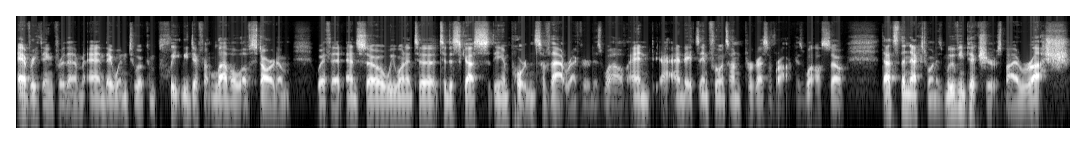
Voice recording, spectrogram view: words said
everything for them and they went into a completely different level of stardom with it. And so we wanted to, to discuss the importance of that record as well and, and its influence on progressive rock as well. So that's the next one is moving pictures by Rush.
